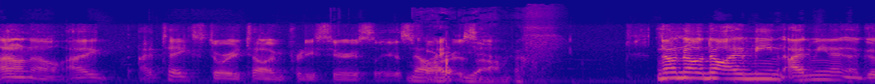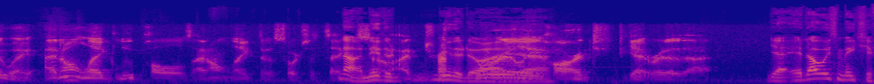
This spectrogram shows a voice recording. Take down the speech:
I don't know. I I take storytelling pretty seriously as No, far I, as yeah. um. No, no, no. I mean, I mean it in a good way. I don't like loopholes. I don't like those sorts of things. No, so neither- I try neither do I, really yeah. hard to get rid of that. Yeah, it always makes you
